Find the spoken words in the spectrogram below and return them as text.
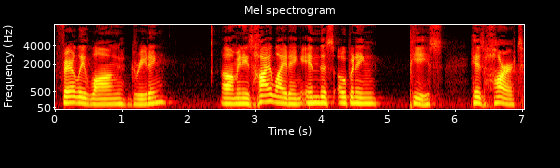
fairly long greeting. Um, and he's highlighting in this opening piece his heart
